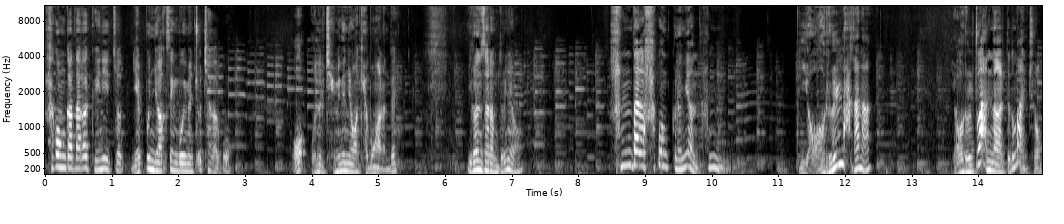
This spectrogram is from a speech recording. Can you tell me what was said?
학원 가다가 괜히 저 예쁜 여학생 보이면 쫓아가고, 어? 오늘 재밌는 영화 개봉하는데? 이런 사람들은요. 한 달 학원 끊으면 한 열흘 나가나? 열흘도 안 나갈 때도 많죠.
